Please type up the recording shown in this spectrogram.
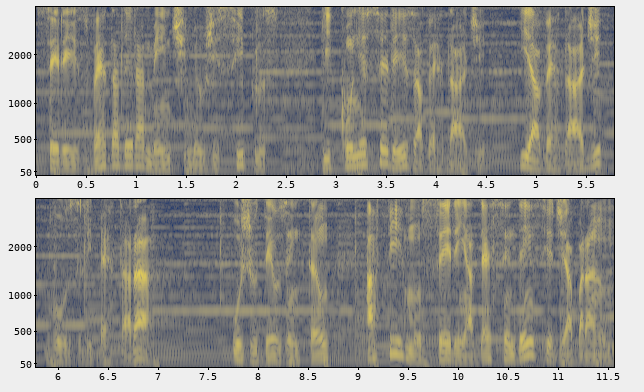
sereis verdadeiramente meus discípulos e conhecereis a verdade, e a verdade vos libertará. Os judeus então afirmam serem a descendência de Abraão,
